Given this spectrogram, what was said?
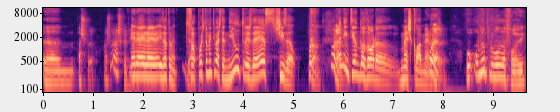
Um, acho eu. Acho, acho que havia. Era, era, era, exatamente. Yeah. Só que depois também tiveste a New 3DS XL. Pronto. A whatever. Nintendo adora mesclar. Whatever. O, o meu problema foi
